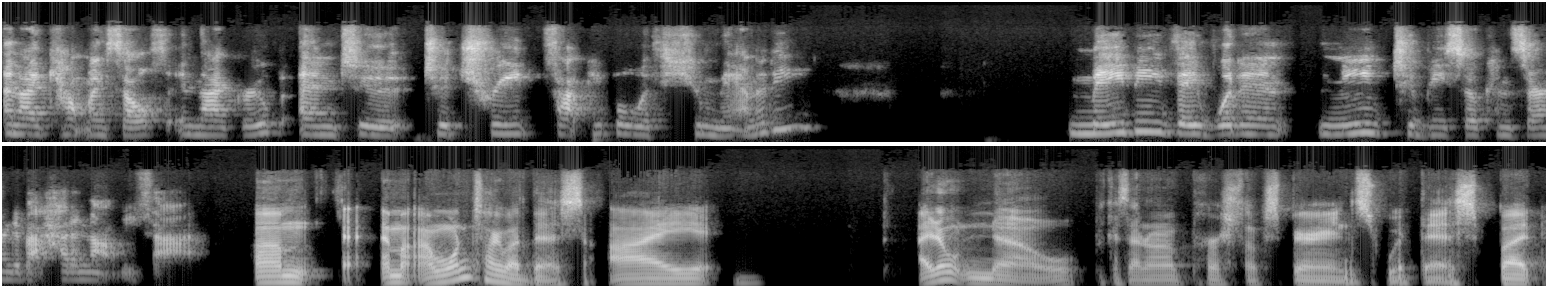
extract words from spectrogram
and I count myself in that group, and to to treat fat people with humanity, maybe they wouldn't need to be so concerned about how to not be fat. Um, Emma, I want to talk about this. I I don't know because I don't have personal experience with this, but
